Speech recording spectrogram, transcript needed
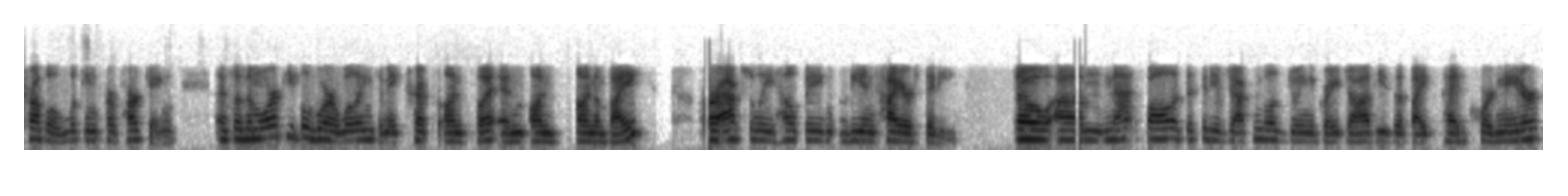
trouble looking for parking. And so the more people who are willing to make trips on foot and on, on a bike are actually helping the entire city. So um, Matt Fall at the City of Jacksonville is doing a great job. He's a bike ped coordinator.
